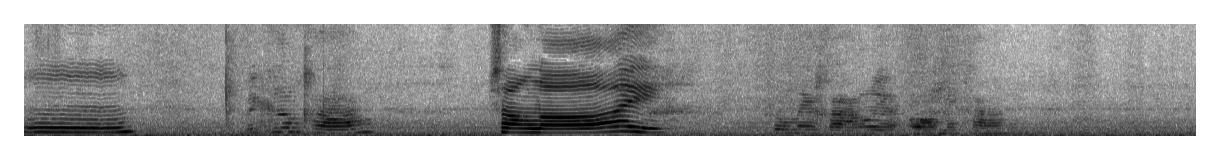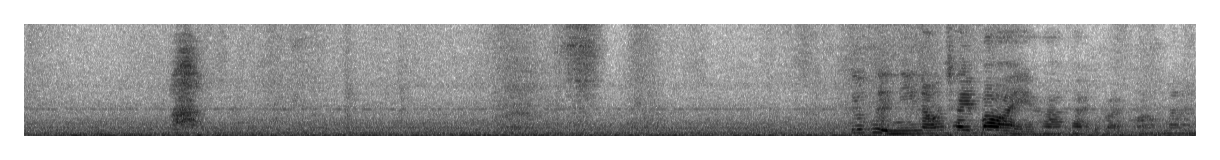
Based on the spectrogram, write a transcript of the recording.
อืมไปเครื่องค้าง สองร้อย เครื่องไม่ค้างเลยอะอ๋อไม่ค้างคือผื นนี้น้องใช้บ่อยค่ะถ่ายบ่อยมากมาก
